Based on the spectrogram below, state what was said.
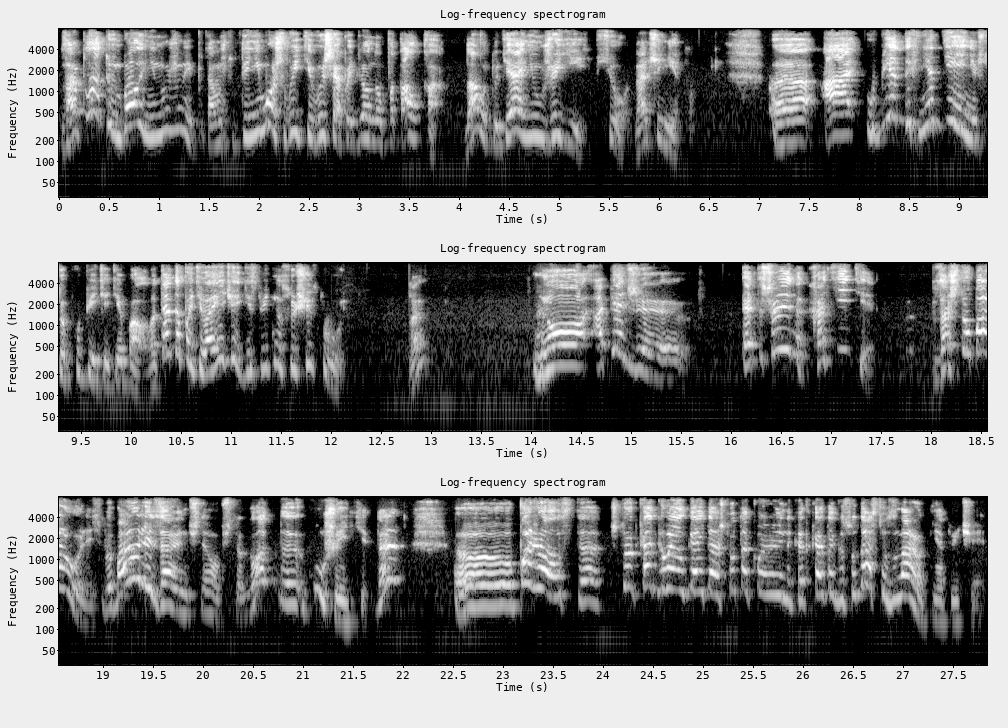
зарплату, им баллы не нужны, потому что ты не можешь выйти выше определенного потолка. Да, вот у тебя они уже есть, все, дальше нету. Э, а у бедных нет денег, чтобы купить эти баллы. Вот это противоречие действительно существует. Да? Но, опять же, это же рынок, хотите, за что боролись? Вы боролись за рыночное общество? Глад... Э, кушаете, да? Э, пожалуйста. Что, как говорил Гайда, что такое рынок? Это когда государство за народ не отвечает.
